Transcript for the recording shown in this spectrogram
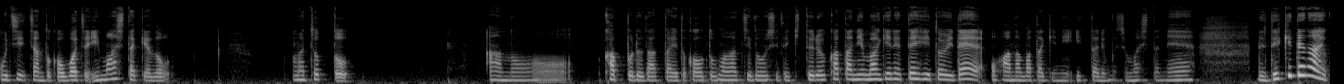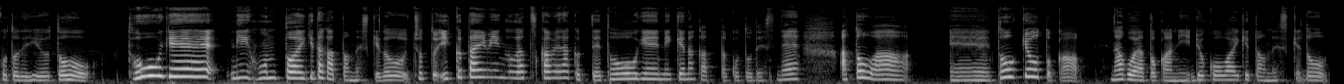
おじいちゃんとかおばあちゃんいましたけど、まあちょっと、あのーカップルだったりとかお友達同士で来てる方に紛れて一人でお花畑に行ったりもしましたね。で、できてないことで言うと、陶芸に本当は行きたかったんですけど、ちょっと行くタイミングがつかめなくて陶芸に行けなかったことですね。あとは、えー、東京とか名古屋とかに旅行は行けたんですけど、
